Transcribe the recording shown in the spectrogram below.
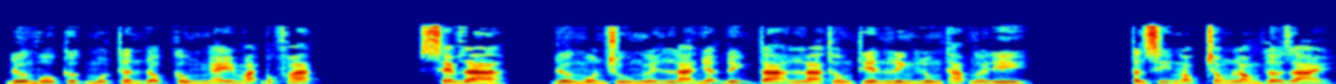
Đường vô cực một thân độc công nháy mắt bộc phát xem ra, đường môn chủ ngươi là nhận định ta là thông thiên linh lung tháp người đi. Tần sĩ ngọc trong lòng thở dài,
